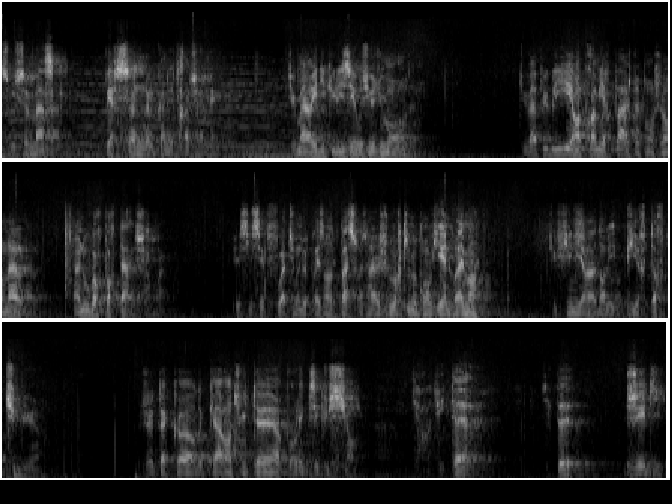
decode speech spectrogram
Sous ce masque, personne ne le connaîtra jamais. Tu m'as ridiculisé aux yeux du monde. Tu vas publier en première page de ton journal un nouveau reportage sur moi. Et si cette fois tu ne me présentes pas sous un jour qui me convienne vraiment, tu finiras dans les pires tortures. Je t'accorde 48 heures pour l'exécution. 48 heures C'est peu. J'ai dit.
